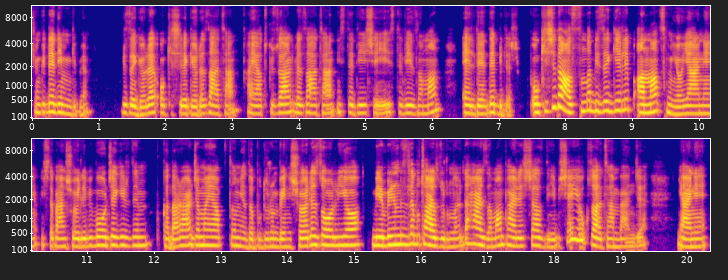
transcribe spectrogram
Çünkü dediğim gibi bize göre, o kişiye göre zaten hayat güzel ve zaten istediği şeyi istediği zaman elde edebilir. O kişi de aslında bize gelip anlatmıyor. Yani, işte, ben şöyle bir borca girdim, bu kadar harcama yaptım ya da bu durum beni şöyle zorluyor. Birbirimizle bu tarz durumları da her zaman paylaşacağız diye bir şey yok zaten bence. Yani,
